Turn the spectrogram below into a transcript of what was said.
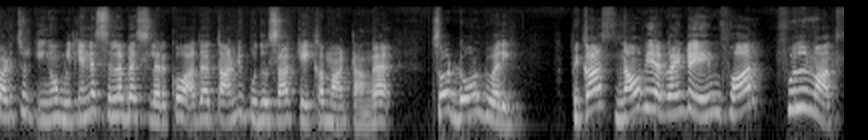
படிச்சிருக்கீங்க? உங்களுக்கு என்ன சிலபஸில் இருக்கோ அதை தாண்டி புதுசாக கேட்க மாட்டாங்க. So don't worry because now we are going to aim for full marks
